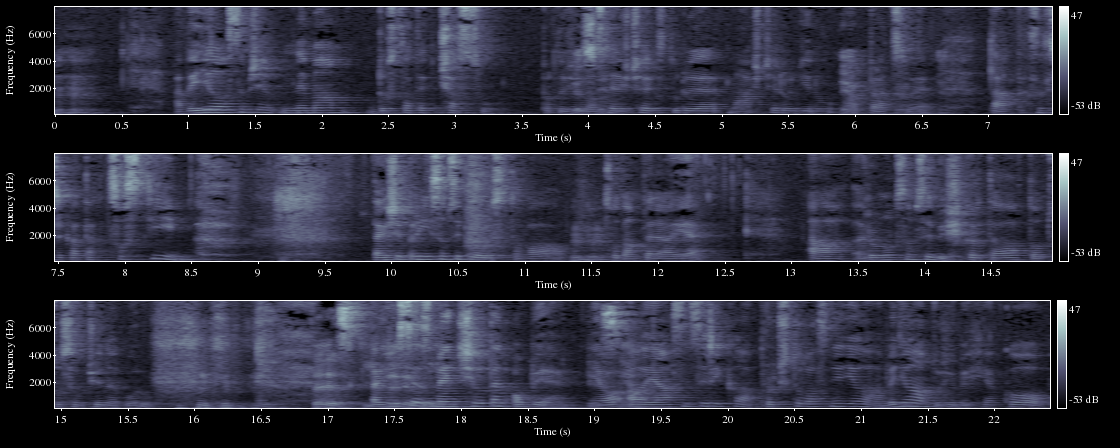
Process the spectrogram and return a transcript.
Mm-hmm. A věděla jsem, že nemám dostatek času protože Jasně. vlastně, když člověk studuje, má ještě rodinu jo, a pracuje, jo, jo. Tak, tak jsem si říkala, tak co s tím? Takže první jsem si prolistovala, mm-hmm. co tam teda je. A rovnou jsem si vyškrtala to, co se učit nebudu. to je hezký. Takže se zmenšil ten objem, jo? ale já jsem si říkala, proč to vlastně dělám? Nedělám to, že bych jako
